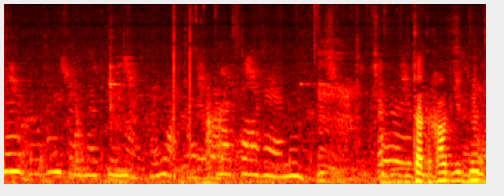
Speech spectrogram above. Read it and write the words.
ม่เราให้ใจมากินหน่อยเขาอยากไปมาชอแฮหนึ่ง จัดเข้าที่ขึ้นเ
